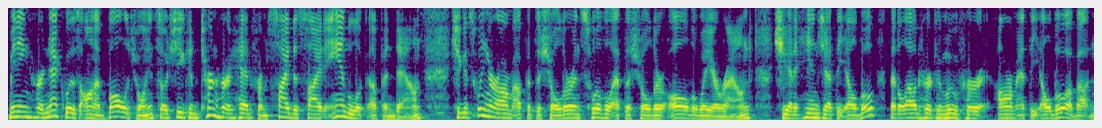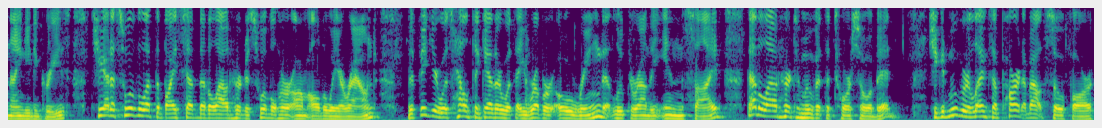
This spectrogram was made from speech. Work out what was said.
meaning her neck was on a ball joint so she could turn her head from side to side and look up and down. She could swing her arm up at the shoulder and swivel at the shoulder all the way around. She had a hinge at the elbow that allowed her to move her arm at the elbow about 90 degrees. She had a swivel at the bicep that allowed her to swivel her arm all the way around. The figure was held together with a rubber O-ring that looped around the inside. That allowed her to move at the torso a bit. She could move her legs apart about so far.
